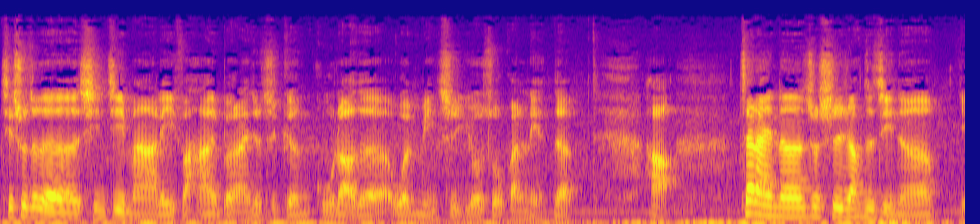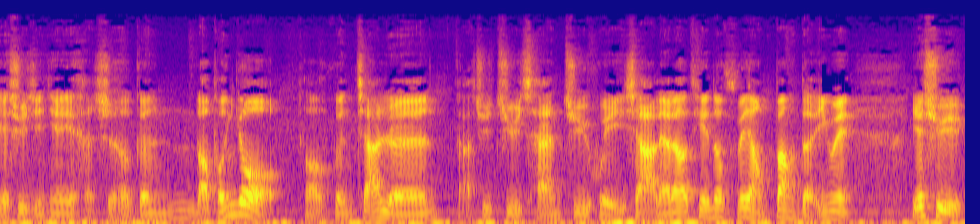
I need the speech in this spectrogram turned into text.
接触这个星际玛雅历法，它本来就是跟古老的文明是有所关联的。好，再来呢，就是让自己呢，也许今天也很适合跟老朋友哦，跟家人啊去聚餐聚会一下，聊聊天都非常棒的。因为也许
